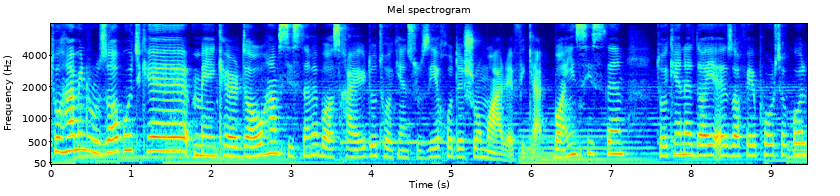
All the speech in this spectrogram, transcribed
تو همین روزا بود که میکر داو هم سیستم بازخرید و توکن سوزی خودش رو معرفی کرد. با این سیستم توکن دای اضافه پروتکل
